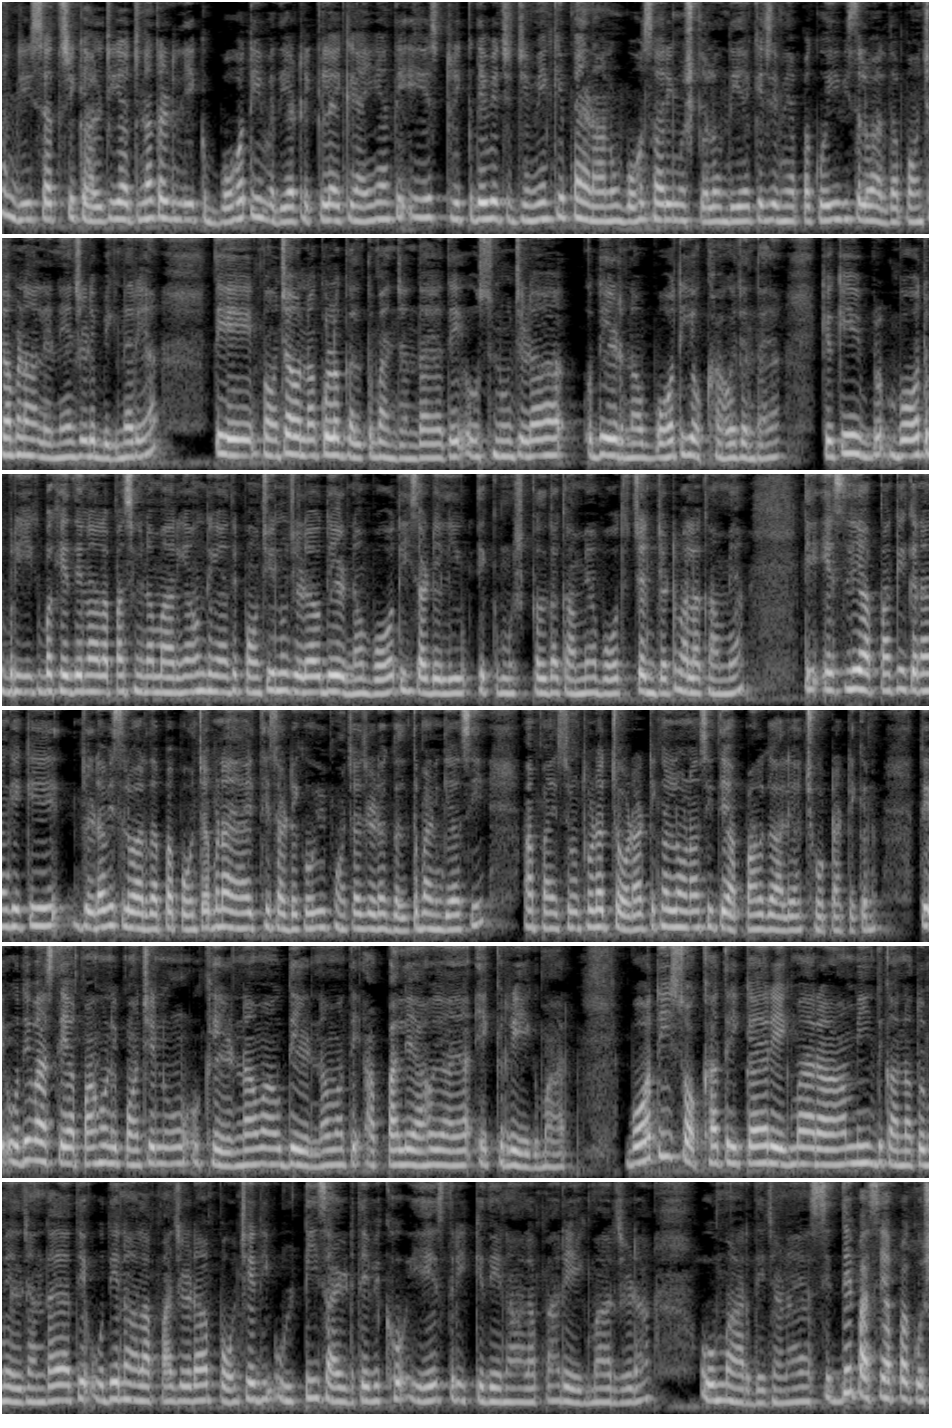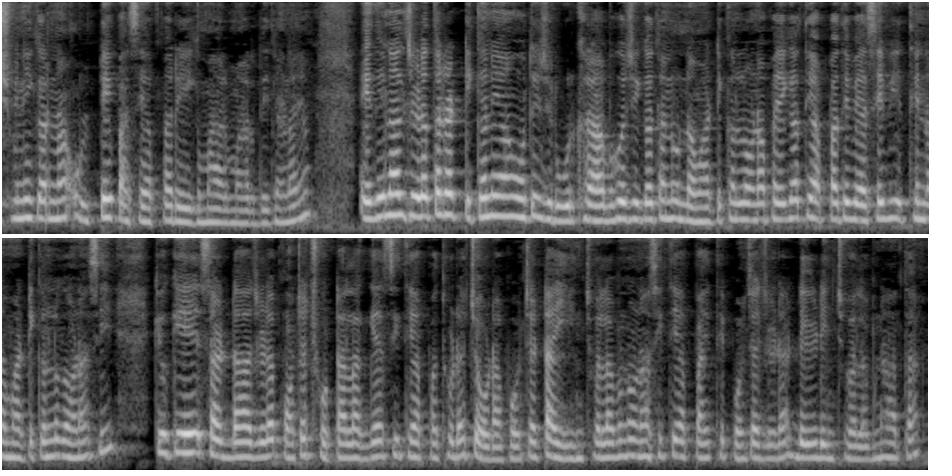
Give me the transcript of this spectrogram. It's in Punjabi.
ਹਾਂਜੀ, ਸਤਿ ਸ਼੍ਰੀ ਅਕਾਲ ਜੀ। ਅੱਜ ਨਾ ਤੁਹਾਡੇ ਲਈ ਇੱਕ ਬਹੁਤ ਹੀ ਵਧੀਆ ਟ੍ਰਿਕ ਲੈ ਕੇ ਆਈ ਹਾਂ ਤੇ ਇਸ ਟ੍ਰਿਕ ਦੇ ਵਿੱਚ ਜਿਵੇਂ ਕਿ ਭੈਣਾਂ ਨੂੰ ਬਹੁਤ ਸਾਰੀ ਮੁਸ਼ਕਲ ਹੁੰਦੀ ਹੈ ਕਿ ਜਿਵੇਂ ਆਪਾਂ ਕੋਈ ਵੀ ਸਲਵਾਰ ਦਾ ਪੌਂਚਾ ਬਣਾ ਲੈਨੇ ਆ ਜਿਹੜੇ ਬਿਗਨਰ ਆ, ਤੇ ਪੌਂਚਾ ਉਹਨਾਂ ਕੋਲੋਂ ਗਲਤ ਬਣ ਜਾਂਦਾ ਹੈ ਤੇ ਉਸ ਨੂੰ ਜਿਹੜਾ ਉਧੇੜਨਾ ਉਹ ਬਹੁਤ ਹੀ ਔਖਾ ਹੋ ਜਾਂਦਾ ਆ, ਕਿਉਂਕਿ ਬ- ਬਹੁਤ ਬਰੀਕ ਬਖੇ ਦੇ ਨਾਲ ਆਪਾਂ ਸੀਣਾ ਮਾਰੀਆਂ ਹੁੰਦੀਆਂ ਤੇ ਪੌਂਚੇ ਨੂੰ ਜਿਹੜਾ ਉਧੇੜਨਾ ਬਹੁਤ ਹੀ ਸਾਡੇ ਲਈ ਇੱਕ ਮੁਸ਼ਕਲ ਦਾ ਕੰਮ ਆ, ਬਹੁਤ ਝੰਜਟ ਵਾਲਾ ਕੰਮ ਆ। ਤੇ ਇਸ ਲਈ ਆਪਾਂ ਕੀ ਕਰਾਂਗੇ ਕਿ ਜਿਹੜਾ ਵੀ ਸਲਵਾਰ ਦਾ ਆਪਾਂ ਪੌਂਚਾ ਬਣਾਇਆ, ਇੱਥੇ ਸਾਡੇ ਕੋਲ ਵੀ ਪੌਂਚਾ ਜਿਹੜਾ ਗਲਤ ਬਣ ਗਿਆ ਸੀ। ਆਪਾਂ ਇਸ ਨੂੰ ਥੋੜਾ ਚੌੜਾ ਟਿਕਨ ਲਾਉਣਾ ਸੀ ਤੇ ਆਪਾਂ ਲਗਾ ਲਿਆ ਛੋਟਾ ਟਿਕਨ। ਤੇ ਉਹਦੇ ਵਾਸਤੇ ਆਪਾਂ ਹੁਣ ਇਹ ਪੌਂਚੇ ਨੂੰ ਉਖੇੜਨਾ ਵਾ, ਉਧੇੜਨਾ ਵਾ ਤੇ ਆਪਾਂ ਲਿਆ ਹੋਇਆ ਆ ਇੱਕ ਰੇਗਮਾਰ ਬਹੁਤ ਹੀ ਸੌਖਾ ਤਰੀਕਾ ਹੈ ਰੇਗਮਾਰ ਆਮ ਹੀ ਦੁਕਾਨਾਂ ਤੋਂ ਮਿਲ ਜਾਂਦਾ ਹੈ ਤੇ ਉਹਦੇ ਨਾਲ ਆਪਾਂ ਜਿਹੜਾ ਪੌਂਚੇ ਦੀ ਉਲਟੀ ਸਾਈਡ ਤੇ ਵੇਖੋ, ਇਸ ਤਰੀਕੇ ਦੇ ਨਾਲ ਆਪਾਂ ਰੇਗਮਾਰ ਜਿਹੜਾ ਉਹ ਮਾਰਦੇ ਜਾਣਾ ਆ। ਸਿੱਧੇ ਪਾਸੇ ਆਪਾਂ ਕੁਝ ਵੀ ਨਹੀਂ ਕਰਨਾ, ਉਲਟੇ ਪਾਸੇ ਆਪਾਂ ਰੇਗ ਮਾਰ ਮਾਰਦੇ ਜਾਣਾ ਆ। ਇਹਦੇ ਨਾਲ ਜਿਹੜਾ ਤੁਹਾਡਾ ਟਿਕਨ ਆ, ਉਹ ਤੇ ਜ਼ਰੂਰ ਖਰਾਬ ਹੋ ਜਾਏਗਾ, ਤੁਹਾਨੂੰ ਨਵਾਂ ਟਿਕਨ ਲਾਉਣਾ ਪਏਗਾ ਤੇ ਆਪਾਂ ਤੇ ਵੈਸੇ ਵੀ ਇੱਥੇ ਨਵਾਂ ਟਿਕਨ ਲਗਾਉਣਾ ਸੀ, ਕਿਉਂਕਿ ਸਾਡਾ ਜਿਹੜਾ ਪੌਂਚਾ ਛੋਟਾ ਲੱਗ ਗਿਆ ਸੀ ਤੇ ਆਪਾਂ ਥੋੜਾ ਚੌੜਾ ਪੌਂਚਾ 2.5 ਇੰਚ ਵਾਲਾ ਬਣਾਉਣਾ ਸੀ ਤੇ ਆਪਾਂ ਇੱਥੇ ਪੌਂਚਾ ਜਿਹੜਾ 1.5 ਇੰਚ ਵਾਲਾ ਬਣਾਤਾ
